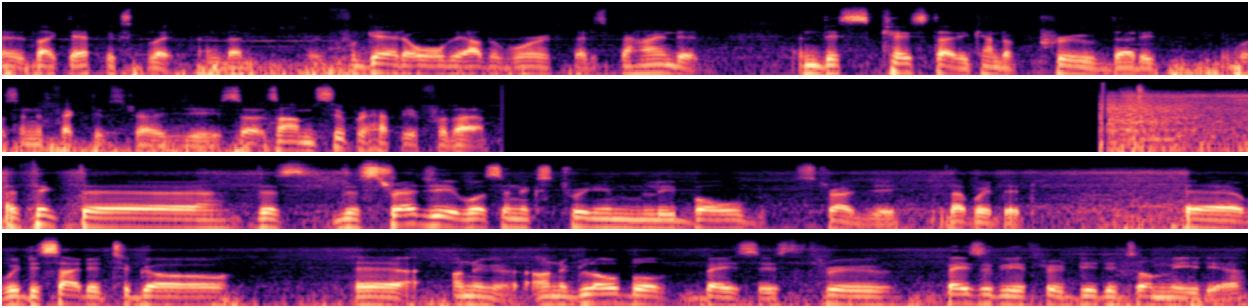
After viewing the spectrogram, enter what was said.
uh, like the epic split, and then forget all the other work that is behind it and this case study kind of proved that it, it was an effective strategy. So, so, I'm super happy for that. I think the, this, the strategy was an extremely bold strategy that we did. Uh, we decided to go uh, on, a, on a global basis through basically through digital media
